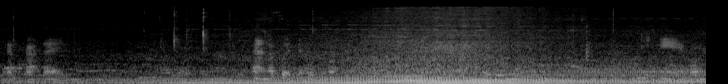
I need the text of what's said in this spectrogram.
แต่พระได้อ่านแล้วเปิดเดี๋ยวผมนี่แอร์ก็เ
